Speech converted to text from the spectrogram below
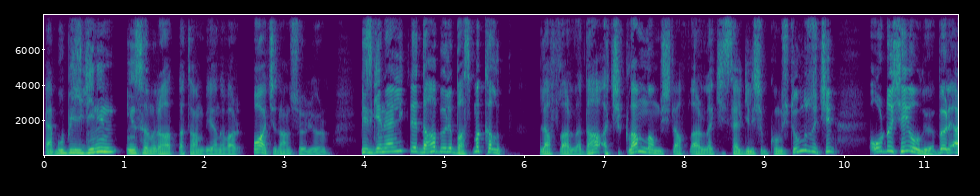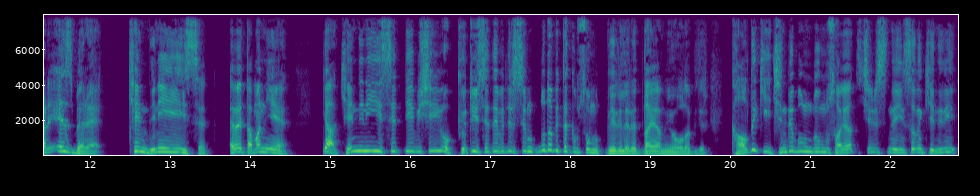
Yani bu bilginin insanı rahatlatan bir yanı var. O açıdan söylüyorum. Biz genellikle daha böyle basma kalıp laflarla, daha açıklanmamış laflarla kişisel gelişim konuştuğumuz için orada şey oluyor. Böyle hani ezbere kendini iyi hisset. Evet ama niye? Ya kendini iyi hisset diye bir şey yok. Kötü hissedebilirsin. Bu da bir takım somut verilere dayanıyor olabilir. Kaldı ki içinde bulunduğumuz hayat içerisinde insanın kendini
